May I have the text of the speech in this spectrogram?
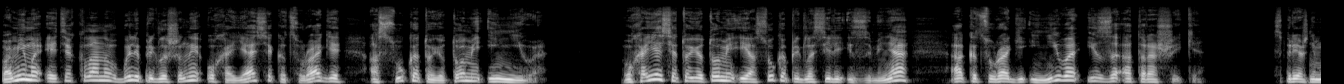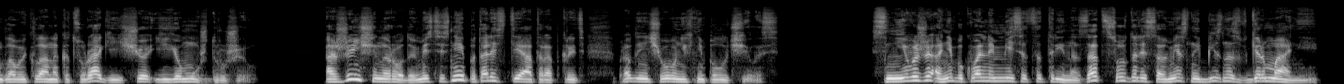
Помимо этих кланов были приглашены Охаяси, Кацураги, Асука, Тойотоми и Нива. Охаяси, Тойотоми и Асука пригласили из-за меня, а Кацураги и Нива — из-за Атарашики. С прежним главой клана Кацураги еще ее муж дружил. А женщины рода вместе с ней пытались театр открыть, правда, ничего у них не получилось. С Нива же они буквально месяца три назад создали совместный бизнес в Германии,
